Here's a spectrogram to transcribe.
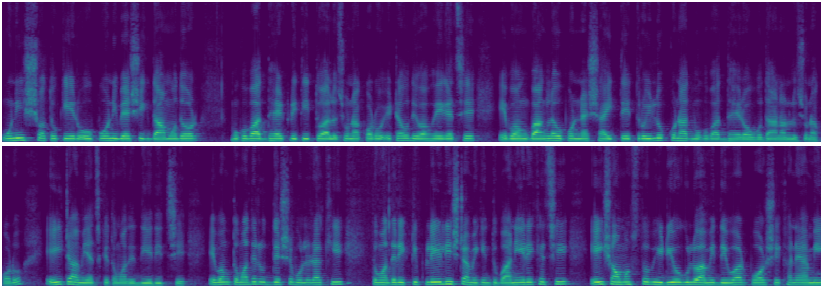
উনিশ শতকের ঔপনিবেশিক দামোদর মুখোপাধ্যায়ের কৃতিত্ব আলোচনা করো, এটাও দেওয়া হয়ে গেছে। এবং বাংলা উপন্যাস সাহিত্যে ত্রৈলোক্যনাথ মুখোপাধ্যায়ের অবদান আলোচনা করো, এইটা আমি আজকে তোমাদের দিয়ে দিচ্ছি। এবং তোমাদের উদ্দেশ্যে বলে রাখি, তোমাদের একটি প্লে লিস্ট আমি কিন্তু বানিয়ে রেখেছি। এই সমস্ত ভিডিওগুলো আমি দেওয়ার পর সেখানে আমি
